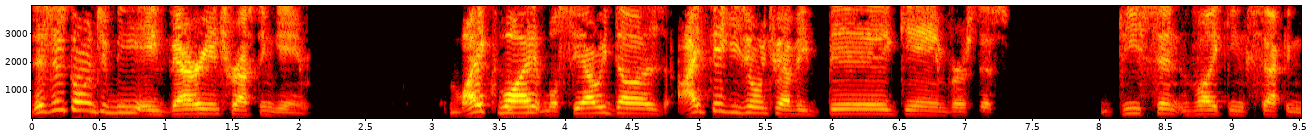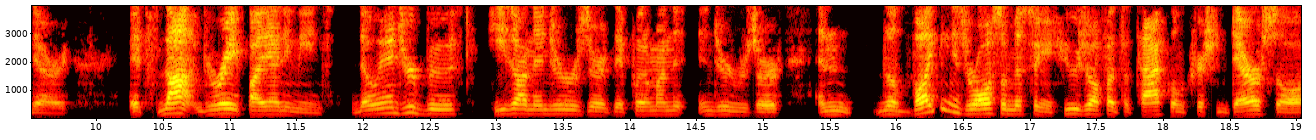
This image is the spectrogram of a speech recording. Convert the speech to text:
This is going to be a very interesting game. Mike White, we'll see how he does. I think he's going to have a big game versus decent Viking secondary. It's not great by any means. No Andrew Booth. He's on injured reserve. They put him on injured reserve. And the Vikings are also missing a huge offensive tackle in Christian Darrisaw.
